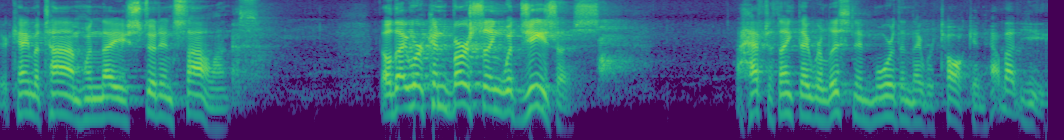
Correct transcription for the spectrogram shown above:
there came a time when they stood in silence though they were conversing with Jesus, I have to think they were listening more than they were talking. How about you?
